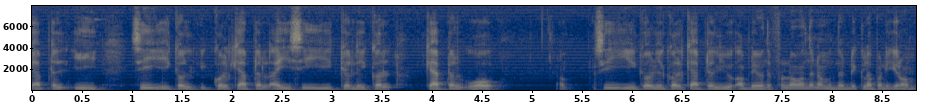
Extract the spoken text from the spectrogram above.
capital E C equal equal capital I C equal equal capital O C equal equal capital U அப்படி வந்து ஃபுல்லாக வந்து நம்ம வந்து டிக்ளேர் பண்ணிக்கிறோம்.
